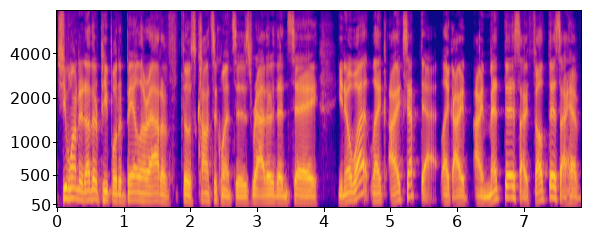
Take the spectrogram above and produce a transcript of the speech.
she wanted other people to bail her out of those consequences rather than say you know what? Like i accept that. Like i i meant this. I felt this. I have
